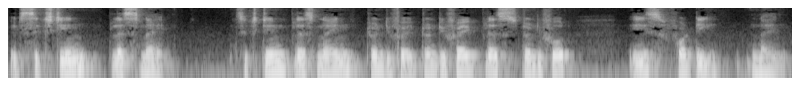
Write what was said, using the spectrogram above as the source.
it's 16 plus 9 16 plus 9 25 25 plus 24 is 49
